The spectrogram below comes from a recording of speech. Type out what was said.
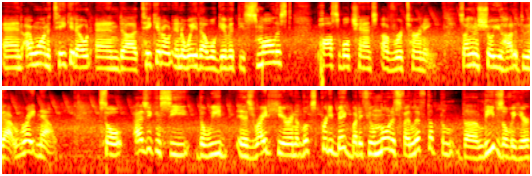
and I want to take it out and uh, take it out in a way that will give it the smallest possible chance of returning. So I'm going to show you how to do that right now. So as you can see, the weed is right here and it looks pretty big, but if you'll notice, if I lift up the, the leaves over here,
